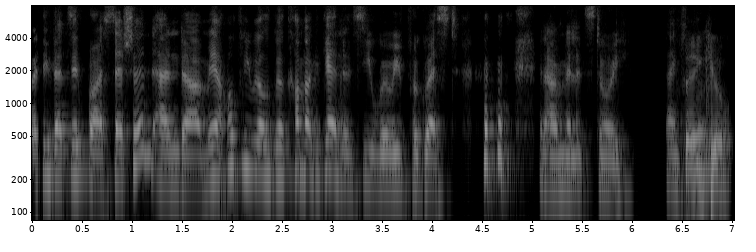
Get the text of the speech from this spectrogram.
I think that's it for our session, and um, yeah, hopefully we'll we'll come back again and see where we've progressed in our millet story. Thank you. Thank both. you.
